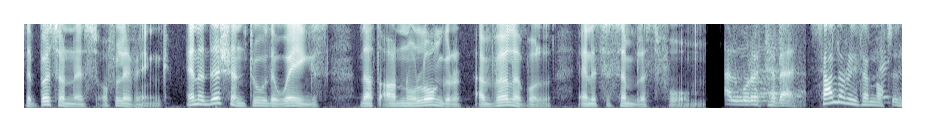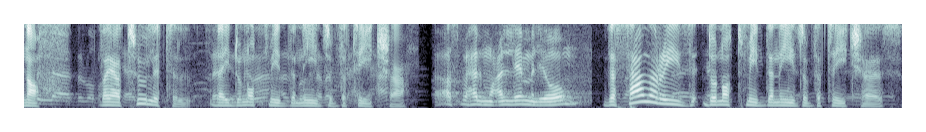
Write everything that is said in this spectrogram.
the bitterness of living, in addition to the wages that are no longer available in its simplest form. Salaries are not enough. They are too little. They do not meet the needs of the teacher. The salaries do not meet the needs of the teachers.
